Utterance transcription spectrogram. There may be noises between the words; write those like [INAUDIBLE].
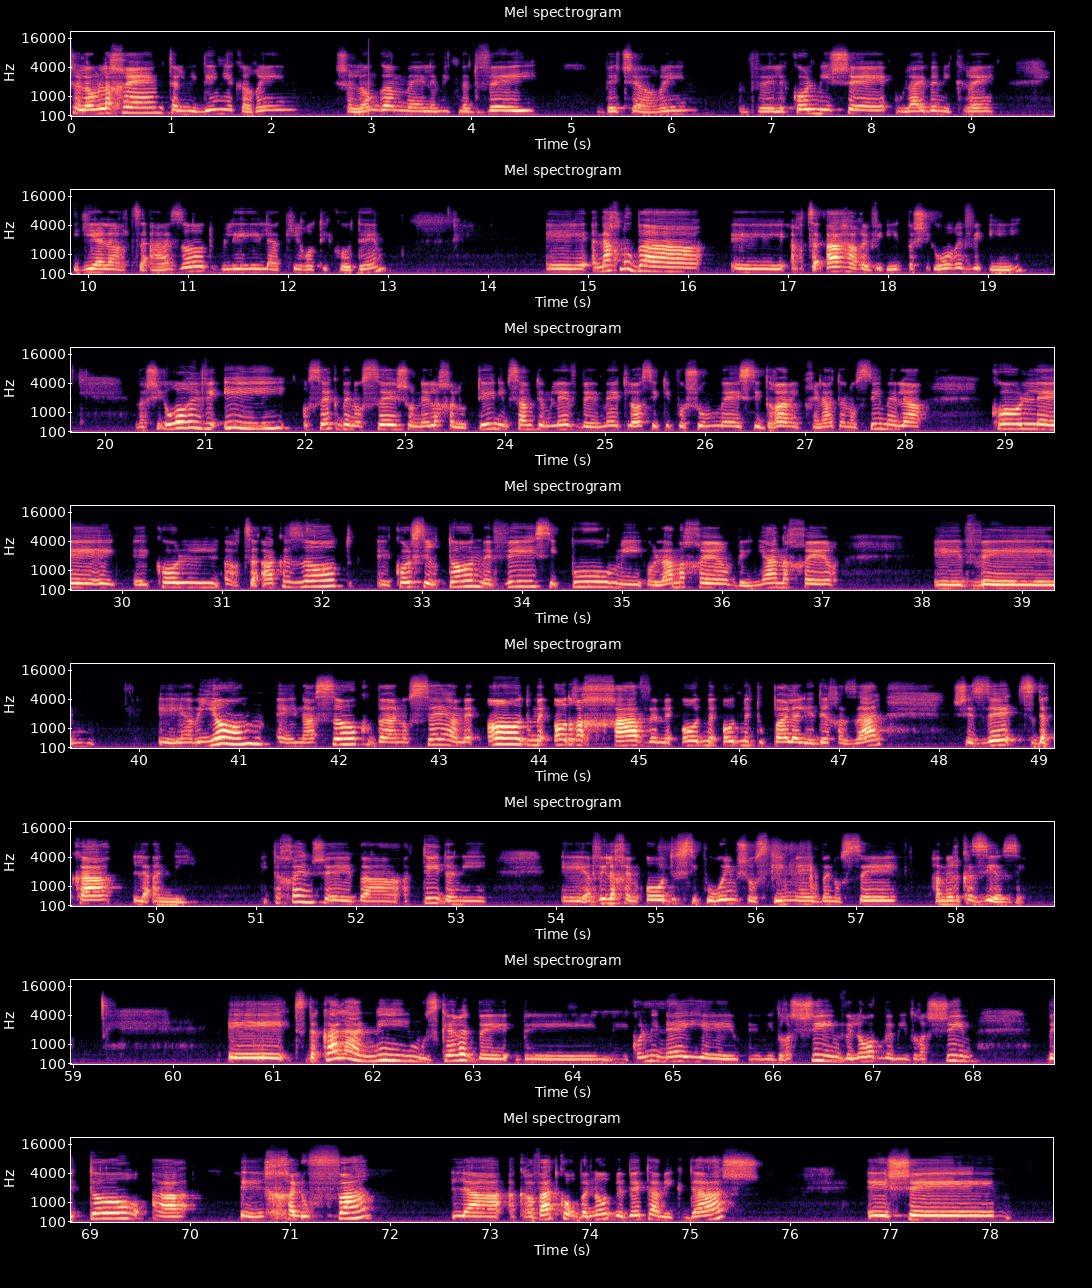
שלום לכם, תלמידים יקרים, שלום גם אה, למתנדבי בית שערים ולכל מי שאולי במקרה הגיע להרצאה הזאת בלי להכיר אותי קודם. אה, אנחנו בהרצאה הרביעית, בשיעור הרביעי, והשיעור הרביעי עוסק בנושא שונה לחלוטין, אם שמתם לב באמת לא עשיתי פה שום אה, סדרה מבחינת הנושאים אלא כל, אה, אה, כל הרצאה כזאת, אה, כל סרטון מביא סיפור מעולם אחר, בעניין אחר, והיום נעסוק בנושא המאוד מאוד רחב ומאוד מאוד מטופל על ידי חז"ל, שזה צדקה לעני. ייתכן שבעתיד אני אביא לכם עוד סיפורים שעוסקים בנושא המרכזי הזה. אה, צדקה לעני מוזכרת בכל מיני אה, מדרשים ולא רק במדרשים בתור החלופה להקרבת קורבנות בבית המקדש אה,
